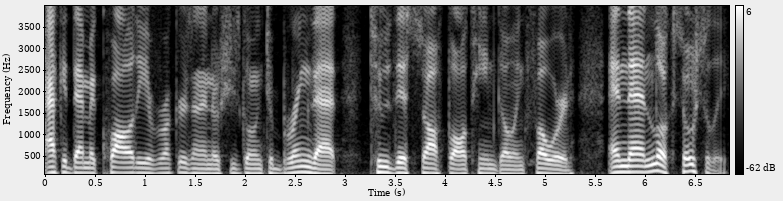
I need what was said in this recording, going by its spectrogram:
academic quality of Rutgers, and I know she's going to bring that to this softball team going forward. And then look socially,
